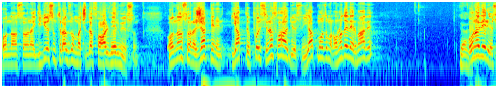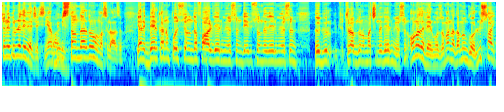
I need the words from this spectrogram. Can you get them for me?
Ondan sonra gidiyorsun Trabzon maçında faul vermiyorsun. Ondan sonra Jacqueline yaptığı pozisyona faul diyorsun. Yapma o zaman ona da verme abi. Yani Ona veriyorsun öbürüne de vereceksin. Yani bir, Aynen. bir standardın olması lazım. Yani Berkan'ın pozisyonunda faul vermiyorsun, Davison'da vermiyorsun, öbür Trabzon'un maçında vermiyorsun. Ona da verme o zaman adamın golünü say.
